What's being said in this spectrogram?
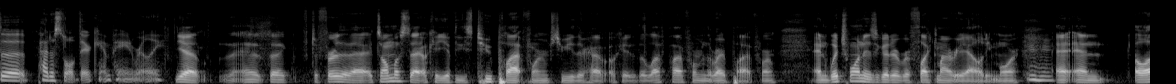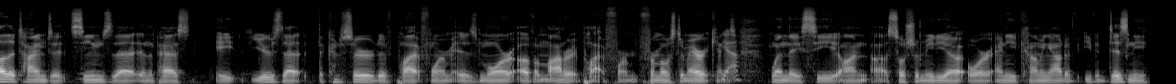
the pedestal of their campaign, really. Yeah, and like to further that, it's almost that okay. You have these two platforms. You either have okay the left platform and the right platform, and which one is going to reflect my reality more? Mm-hmm. And, and a lot of the times, it seems that in the past eight years, that the conservative platform is more of a moderate platform for most Americans. Yeah. When they see on uh, social media or any coming out of even Disney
